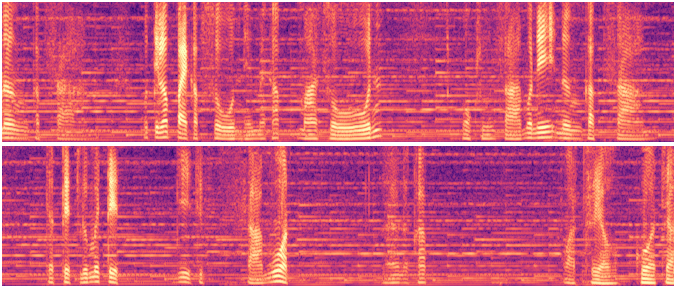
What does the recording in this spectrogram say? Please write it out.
หนึ่งกับสามปกติเราไปกับศูนย์เห็นไหมครับ มาศูนย์หกศูนย์สามวันนี้หนึ่งกับสาม จะติดหรือไม่ติดยี่สิบสามงวดแล้วนะครับ หวาดเสียวกลัวจะ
